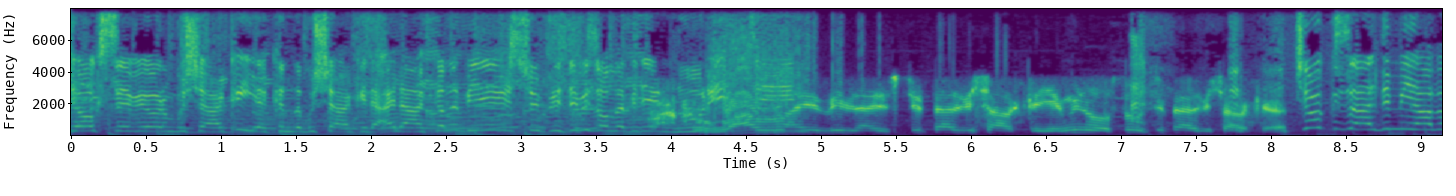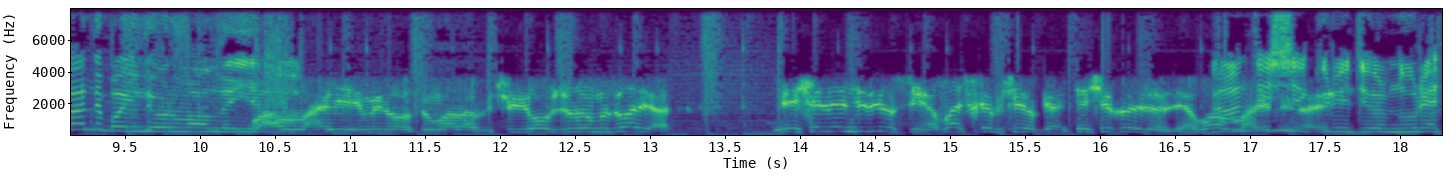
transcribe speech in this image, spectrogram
Çok seviyorum bu şarkıyı. Yakında bu şarkıyla alakalı bir sürprizimiz olabilir Nuri. Vallahi billahi süper bir şarkı. Yemin olsun süper bir şarkı. Çok güzel değil mi ya? Ben de bayılıyorum vallahi ya. Vallahi yemin olsun valla. Şu yolculuğumuz var ya. Neşelendiriyorsun ya. Başka bir şey yok ya. Teşekkür ediyoruz ya. Vallahi ben teşekkür billahi. ediyorum Nuret,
